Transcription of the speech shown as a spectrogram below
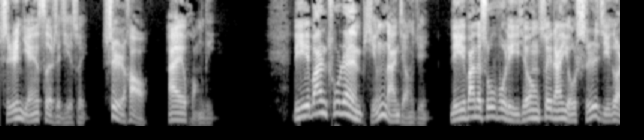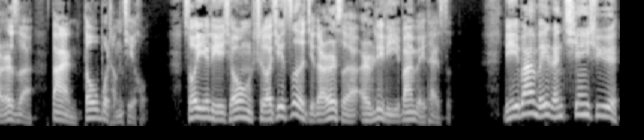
时年四十七岁，谥号哀皇帝。李班出任平南将军。李班的叔父李雄虽然有十几个儿子，但都不成气候，所以李雄舍弃自己的儿子而立李班为太子。李班为人谦虚，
